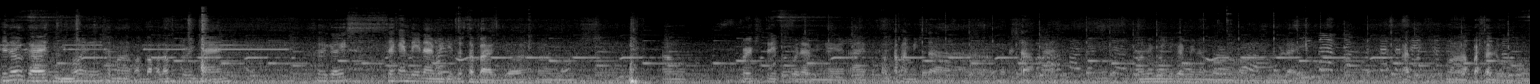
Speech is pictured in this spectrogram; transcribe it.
Hello guys, good morning sa mga kabakalak tour dyan. So guys, second day namin dito sa Baguio. Um, ang first trip po namin ngayon ay pupunta kami sa Bagsakan. Mamimili kami ng mga gulay at mga pasalubong.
